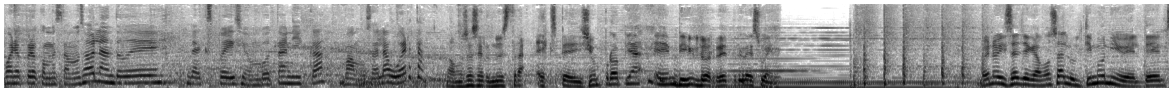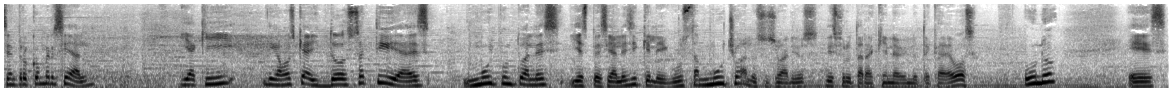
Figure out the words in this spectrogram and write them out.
Bueno, pero como estamos hablando de la expedición botánica, vamos a la huerta. Vamos a hacer nuestra expedición propia en Biblored Resuena. Bueno, Isa, llegamos al último nivel del centro comercial y aquí digamos que hay dos actividades muy puntuales y especiales y que le gustan mucho a los usuarios disfrutar aquí en la biblioteca de Bosa. Uno es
